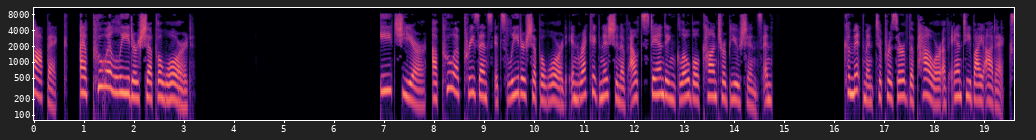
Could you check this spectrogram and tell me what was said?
Topic: APUA Leadership Award. Each year, APUA presents its Leadership Award in recognition of outstanding global contributions and commitment to preserve the power of antibiotics.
